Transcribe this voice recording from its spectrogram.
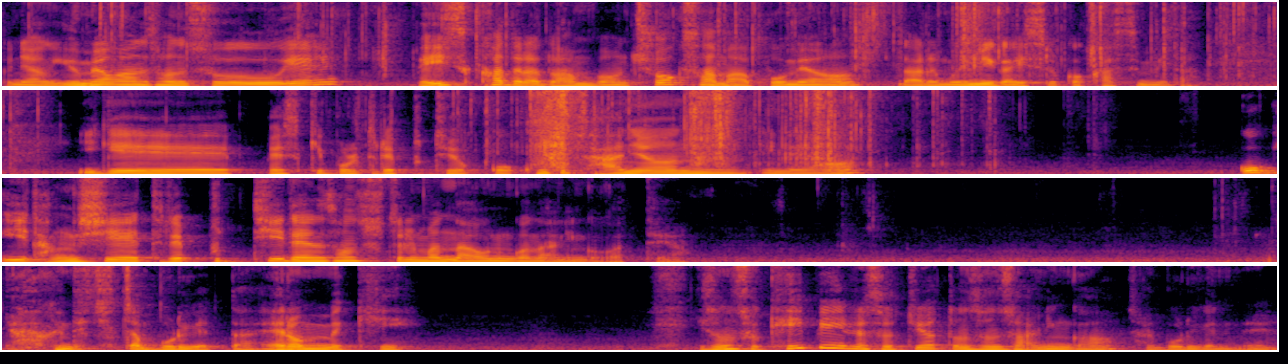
그냥 유명한 선수의 베이스 카드라도 한번 추억 삼아 보면 나름 의미가 있을 것 같습니다. 이게 베스킷볼 드래프트였고 94년이네요. 꼭 이 당시에 드래프티 된 선수들만 나오는 건 아닌 것 같아요. 야, 근데 진짜 모르겠다. 에런 맥키. 이 선수 KBL에서 뛰었던 선수 아닌가? 잘 모르겠네.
